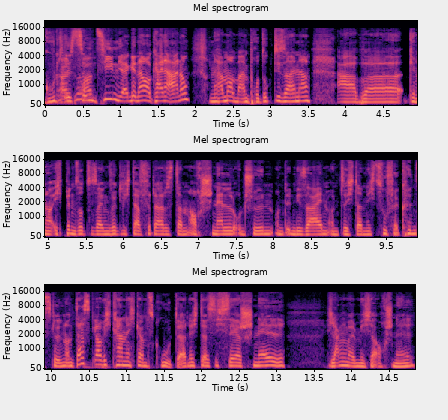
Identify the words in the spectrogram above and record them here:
gut Kein ist Plan. zum Ziehen, ja genau, keine Ahnung. Und haben aber einen Produktdesigner. Aber genau, ich bin sozusagen wirklich dafür da, das dann auch schnell und schön und in Design und sich dann nicht zu verkünsteln. Und das, glaube ich, kann ich ganz gut. Dadurch, dass ich sehr schnell ich langweile mich ja auch schnell,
